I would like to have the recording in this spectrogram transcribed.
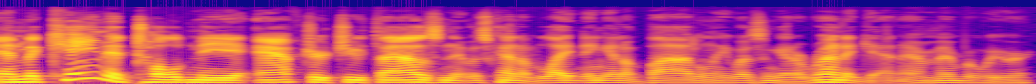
And McCain had told me after 2000 it was kind of lightning in a bottle and he wasn't going to run again. I remember we were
